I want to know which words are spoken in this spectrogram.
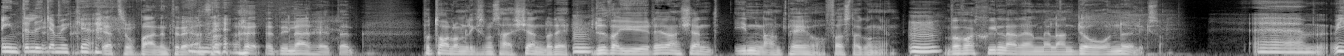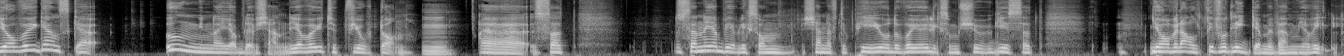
Inte lika mycket. Jag tror fan inte det alltså. I närheten. På tal om liksom så här känd och det. Mm. Du var ju redan känd innan PH första gången. Mm. Vad var skillnaden mellan då och nu liksom? Ehm, jag var ju ganska ung när jag blev känd. Jag var ju typ 14. Mm. Eh, så att, sen när jag blev liksom känd efter PO, då var jag ju liksom 20 så att jag har väl alltid fått ligga med vem jag vill.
